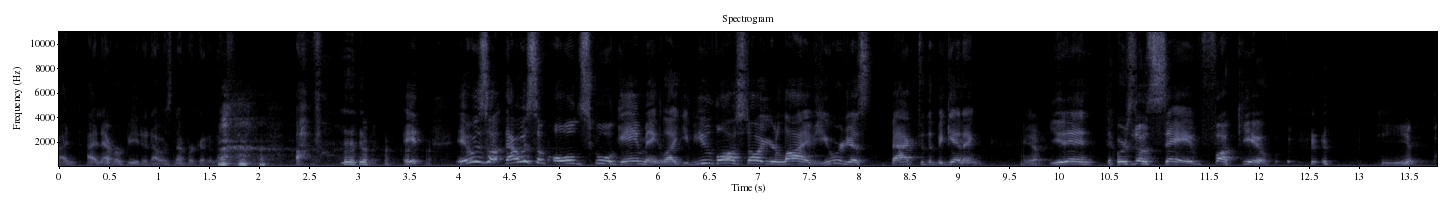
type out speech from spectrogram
I, I never beat it. I was never good enough. it it was that was some old school gaming. Like if you lost all your lives, you were just back to the beginning. Yep. You didn't. There was no save. Fuck you. Yep.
